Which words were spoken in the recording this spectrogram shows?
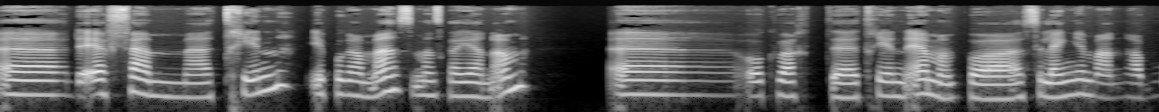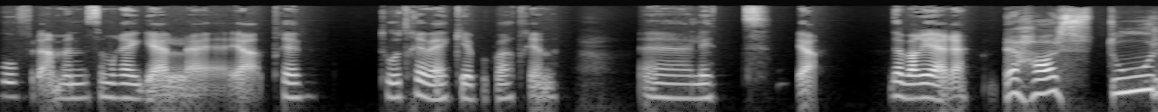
Eh, Det er fem eh, trinn i programmet som man skal gjennom. Eh, Og hvert trinn er man på så lenge man har behov for det, men som regel ja, to-tre uker på hvert trinn. Litt Ja, det varierer. Jeg har stor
